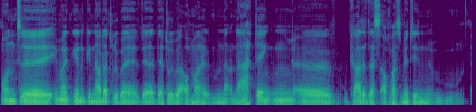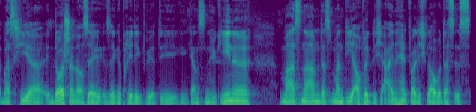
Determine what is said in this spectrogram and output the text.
und äh, immer gen genau darüber, der, darüber auch mal nachdenken. Äh, Gerade das auch was mit den, was hier in Deutschland auch sehr, sehr gepredigt wird, die, die ganzen Hygienemaßnahmen, dass man die auch wirklich einhält, weil ich glaube, das ist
